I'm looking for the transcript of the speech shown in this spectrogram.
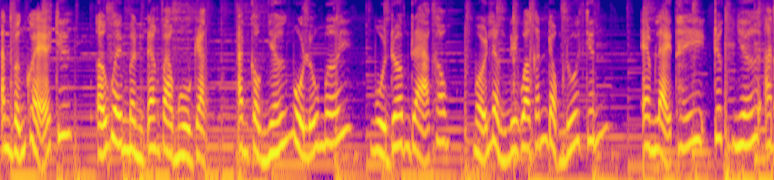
anh vẫn khỏe chứ. Ở quê mình đang vào mùa gặt, anh còn nhớ mùa lúa mới, mùi rơm rạ không? Mỗi lần đi qua cánh đồng lúa chín, em lại thấy rất nhớ anh.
